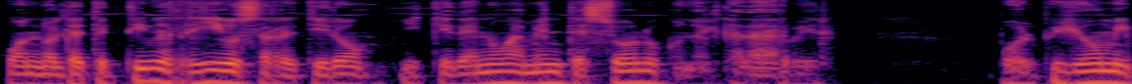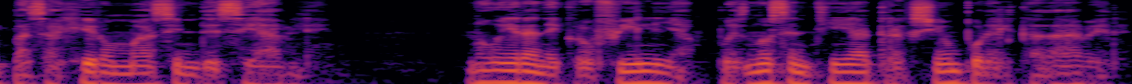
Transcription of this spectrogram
Cuando el detective Ríos se retiró y quedé nuevamente solo con el cadáver, volvió mi pasajero más indeseable. No era necrofilia, pues no sentía atracción por el cadáver.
